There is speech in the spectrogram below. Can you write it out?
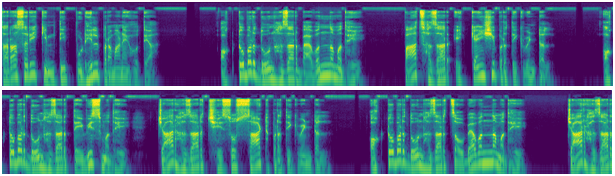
सरासरी किमती पुढील प्रमाणे होत्या. ऑक्टोबर दोन हजार बावन्नमध्ये पाच हजार एक्क्याऐंशी प्रति क्विंटल. ऑक्टोबर दोन हजार तेवीसमध्ये चार हजार छेसो साठ प्रति क्विंटल. ऑक्टोबर दोन हजार चौव्यावन्नमध्ये चार हजार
